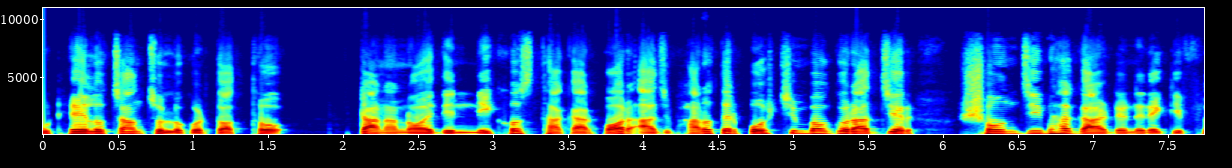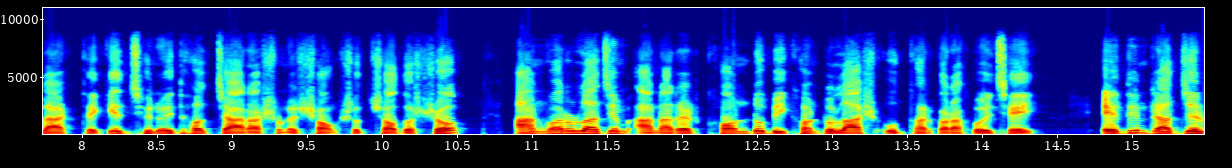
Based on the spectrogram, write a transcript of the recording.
উঠে এলো চাঞ্চল্যকর তথ্য। টানা নয় দিন নিখোঁজ থাকার পর আজ ভারতের পশ্চিমবঙ্গ রাজ্যের সঞ্জীভা গার্ডেনের একটি ফ্ল্যাট থেকে ঝিনৈদহ চার আসনের সংসদ সদস্য আনোয়ারুল আজিম আনারের খণ্ড বিখণ্ড লাশ উদ্ধার করা হয়েছে। এদিন রাজ্যের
